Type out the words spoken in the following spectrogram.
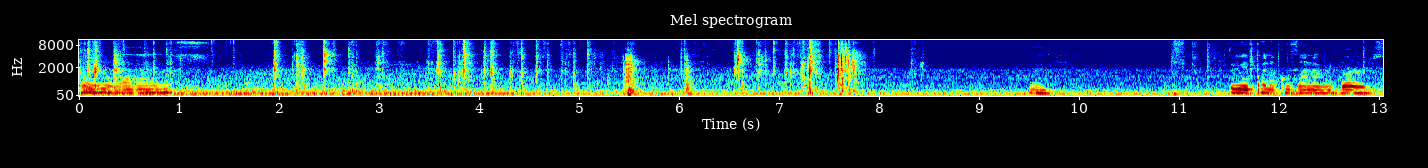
Queen of Wands. Three of Pentacles on the reverse.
